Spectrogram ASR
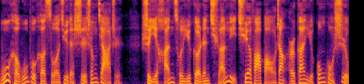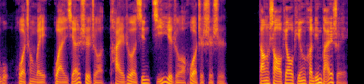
无可无不可所具的士生价值。是以含存于个人权利缺乏保障而干预公共事务，或称为管闲事者太热心，极易惹祸之事实。当邵飘萍和林白水，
